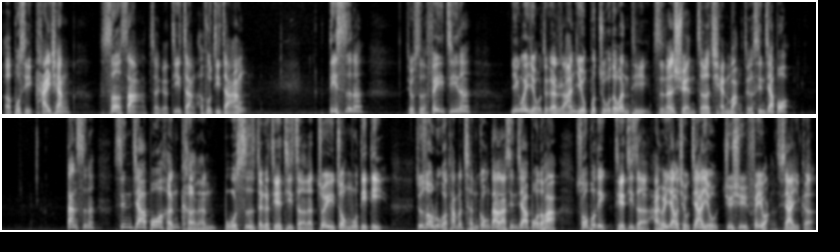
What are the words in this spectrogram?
而不惜开枪射杀这个机长和副机长。第四呢，就是飞机呢因为有这个燃油不足的问题，只能选择前往这个新加坡。但是呢。新加坡很可能不是这个劫机者的最终目的地，就是说，如果他们成功到达新加坡的话，说不定劫机者还会要求加油，继续飞往下一个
